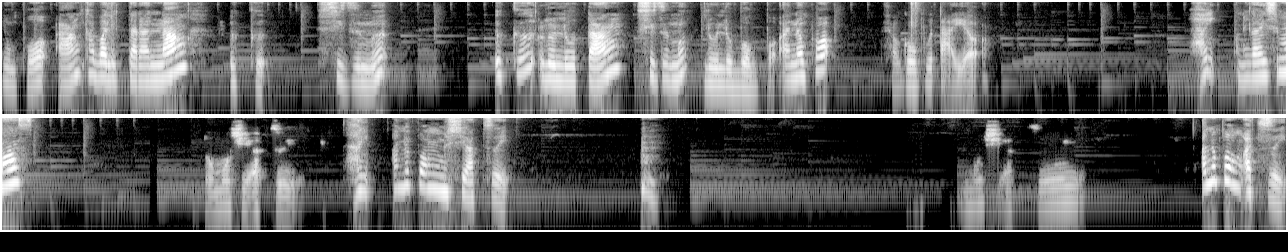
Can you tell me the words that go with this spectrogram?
Yun po ang kabaliktaran ng uku. Shizumu. Uku, lulutang. Shizumu, lulubog po. Ano po? So, go po tayo. Hi, onegaishimasu. Tomoshi atsui. Hi, ano po ang mushiatsui? Tomoshi atsui. Ano po ang atsui?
